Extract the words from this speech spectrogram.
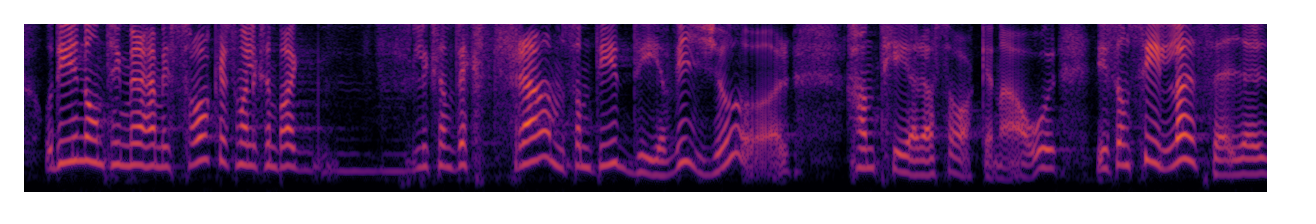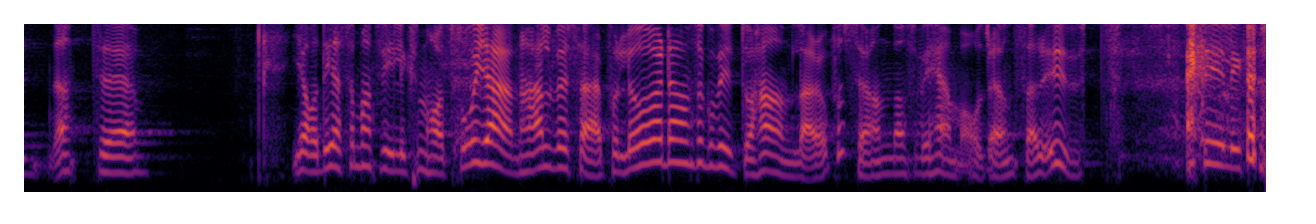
Och det är ju någonting med det här med saker som har liksom bara liksom växt fram som det är det vi gör. Hantera sakerna. Och det är som Silla säger att eh, Ja, det är som att vi liksom har två hjärnhalvor. Så här. På lördagen så går vi ut och handlar och på söndagen så är vi hemma och rensar ut. Det är liksom...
